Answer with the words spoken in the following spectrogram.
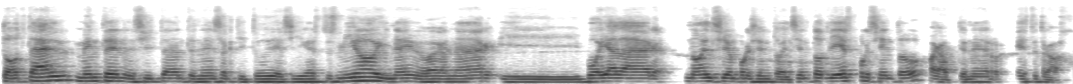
totalmente necesitan tener esa actitud y decir, esto es mío y nadie me va a ganar y voy a dar no el 100%, el 110% para obtener este trabajo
